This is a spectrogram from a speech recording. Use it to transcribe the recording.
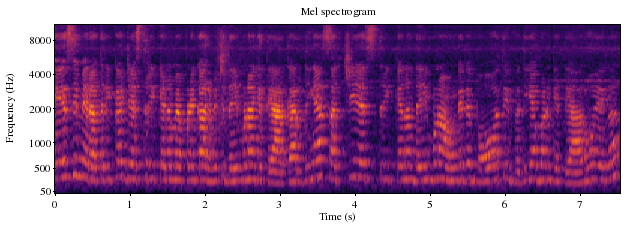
ਇਹ ਸੀ ਮੇਰਾ ਤਰੀਕਾ, ਜਿਸ ਤਰੀਕੇ ਨਾਲ ਮੈਂ ਆਪਣੇ ਘਰ ਵਿੱਚ ਦਹੀਂ ਬਣਾ ਕੇ ਤਿਆਰ ਕਰਦੀ ਆ ਸੱਚੀ ਇਸ ਤਰੀਕੇ ਨਾਲ ਦਹੀਂ ਬਣਾਉਂਗੇ ਤੇ ਬਹੁਤ ਹੀ ਵਧੀਆ ਬਣ ਕੇ ਤਿਆਰ ਹੋਏਗਾ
